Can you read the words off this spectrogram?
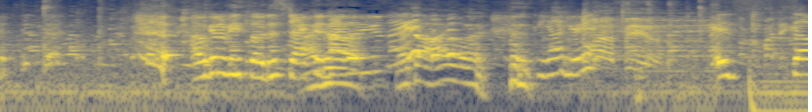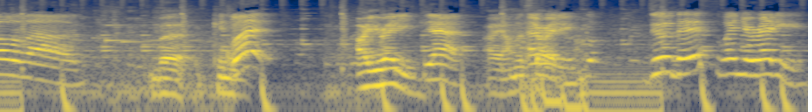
I'm gonna be so distracted by the music. That's how I was. Can y'all hear it? It's so loud. but can you? What? Are you ready? Yeah, Alright, I'm gonna start. I'm ready. Go- Do this when you're ready.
